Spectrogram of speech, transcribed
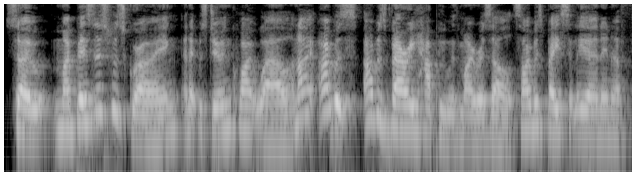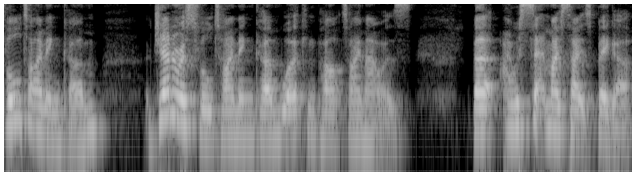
So my business was growing and it was doing quite well. And I, I was I was very happy with my results. I was basically earning a full-time income, a generous full-time income, working part-time hours. But I was setting my sights bigger.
